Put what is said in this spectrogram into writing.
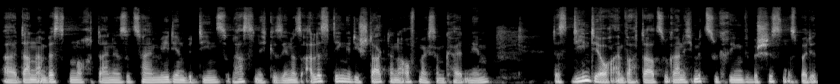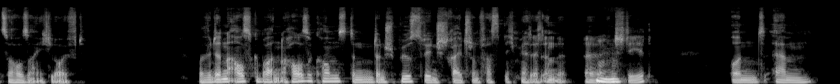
äh, dann am besten noch deine sozialen Medien bedienst und hast du nicht gesehen. Also alles Dinge, die stark deine Aufmerksamkeit nehmen. Das dient dir auch einfach dazu, gar nicht mitzukriegen, wie beschissen es bei dir zu Hause eigentlich läuft. Weil wenn du dann ausgebrannt nach Hause kommst, dann, dann spürst du den Streit schon fast nicht mehr, der dann äh, mhm. entsteht. Und ähm,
